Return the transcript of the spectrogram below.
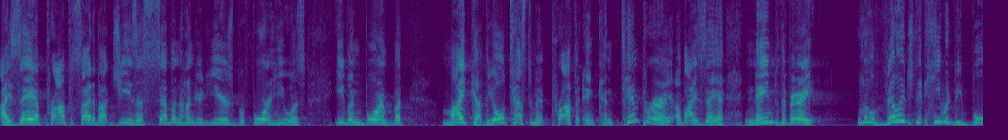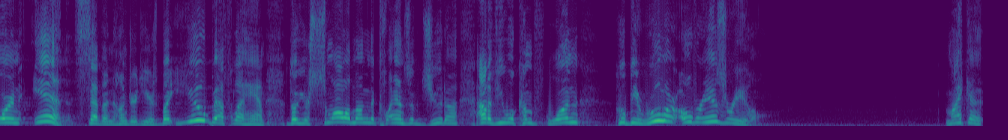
Isaiah prophesied about Jesus 700 years before he was even born, but Micah, the Old Testament prophet and contemporary of Isaiah, named the very little village that he would be born in 700 years. But you, Bethlehem, though you're small among the clans of Judah, out of you will come one who'll be ruler over Israel. Micah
